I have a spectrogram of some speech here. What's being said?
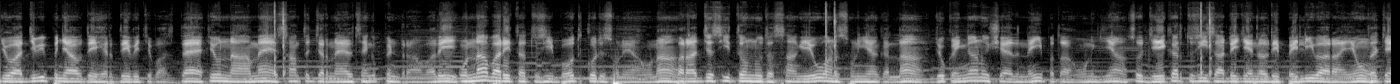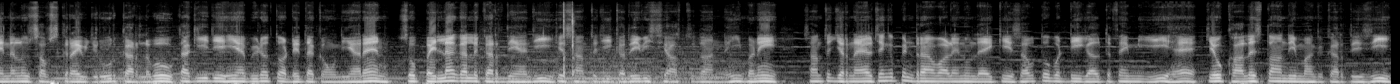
ਜੋ ਅੱਜ ਵੀ ਪੰਜਾਬ ਦੇ ਹਿਰਦੇ ਵਿੱਚ ਵਸਦਾ ਹੈ, ਤੇ ਉਹ ਨਾਮ ਹੈ ਸੰਤ ਜਰਨੈਲ ਸਿੰਘ ਪਿੰਡਰਾਂ ਬਾਰੇ ਉਹਨਾਂ ਬਾਰੇ ਤਾਂ ਤੁਸੀਂ ਬਹੁਤ ਕੁਝ ਸੁਣਿਆ ਹੋਣਾ, ਪਰ ਅੱਜ ਅਸੀਂ ਤੁਹਾਨੂੰ ਦੱਸਾਂਗੇ ਉਹ ਅਣਸੁਣੀਆਂ ਗੱਲਾਂ, ਜੋ ਕਈਆਂ ਨੂੰ ਸ਼ਾਇਦ ਨਹੀਂ ਪਤਾ ਹੋਣਗੀਆਂ। ਸੋ ਜੇਕਰ ਤੁਸੀਂ ਸਾਡੇ ਚੈਨਲ ਦੇ ਪਹਿਲੀ ਵਾਰ ਆਏ ਹੋ, ਤਾਂ ਚੈਨਲ ਨੂੰ ਸਬਸਕ੍ਰਾਈਬ ਜਰੂਰ ਕਰ ਲਵੋ, ਤਾਂ ਕਿ ਅਜਿਹੀਆਂ ਵੀਡੀਓ ਤੁਹਾਡੇ ਤੱਕ ਆਉਂਦੀਆਂ ਰਹਿਣ। ਸੋ ਪਹਿਲਾਂ ਗੱਲ ਕਰਦੇ ਹਾਂ ਜੀ, ਕਿ ਸੰਤ ਜੀ ਕਦੇ ਵੀ ਸਿਆਸਤਦਾਨ ਨਹੀਂ ਬਣੇ। ਸੰਤ ਜਰਨੈਲ ਸਿੰਘ ਭਿੰਡਰਾਂ ਵਾਲੇ ਨੂੰ ਲੈ ਕੇ ਸਭ ਤੋਂ ਵੱਡੀ ਗਲਤਫਹਿਮੀ ਇਹ ਹੈ ਕਿ ਉਹ ਖਾਲਿਸਤਾਨ ਦੀ ਮੰਗ ਕਰਦੇ ਸੀ।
